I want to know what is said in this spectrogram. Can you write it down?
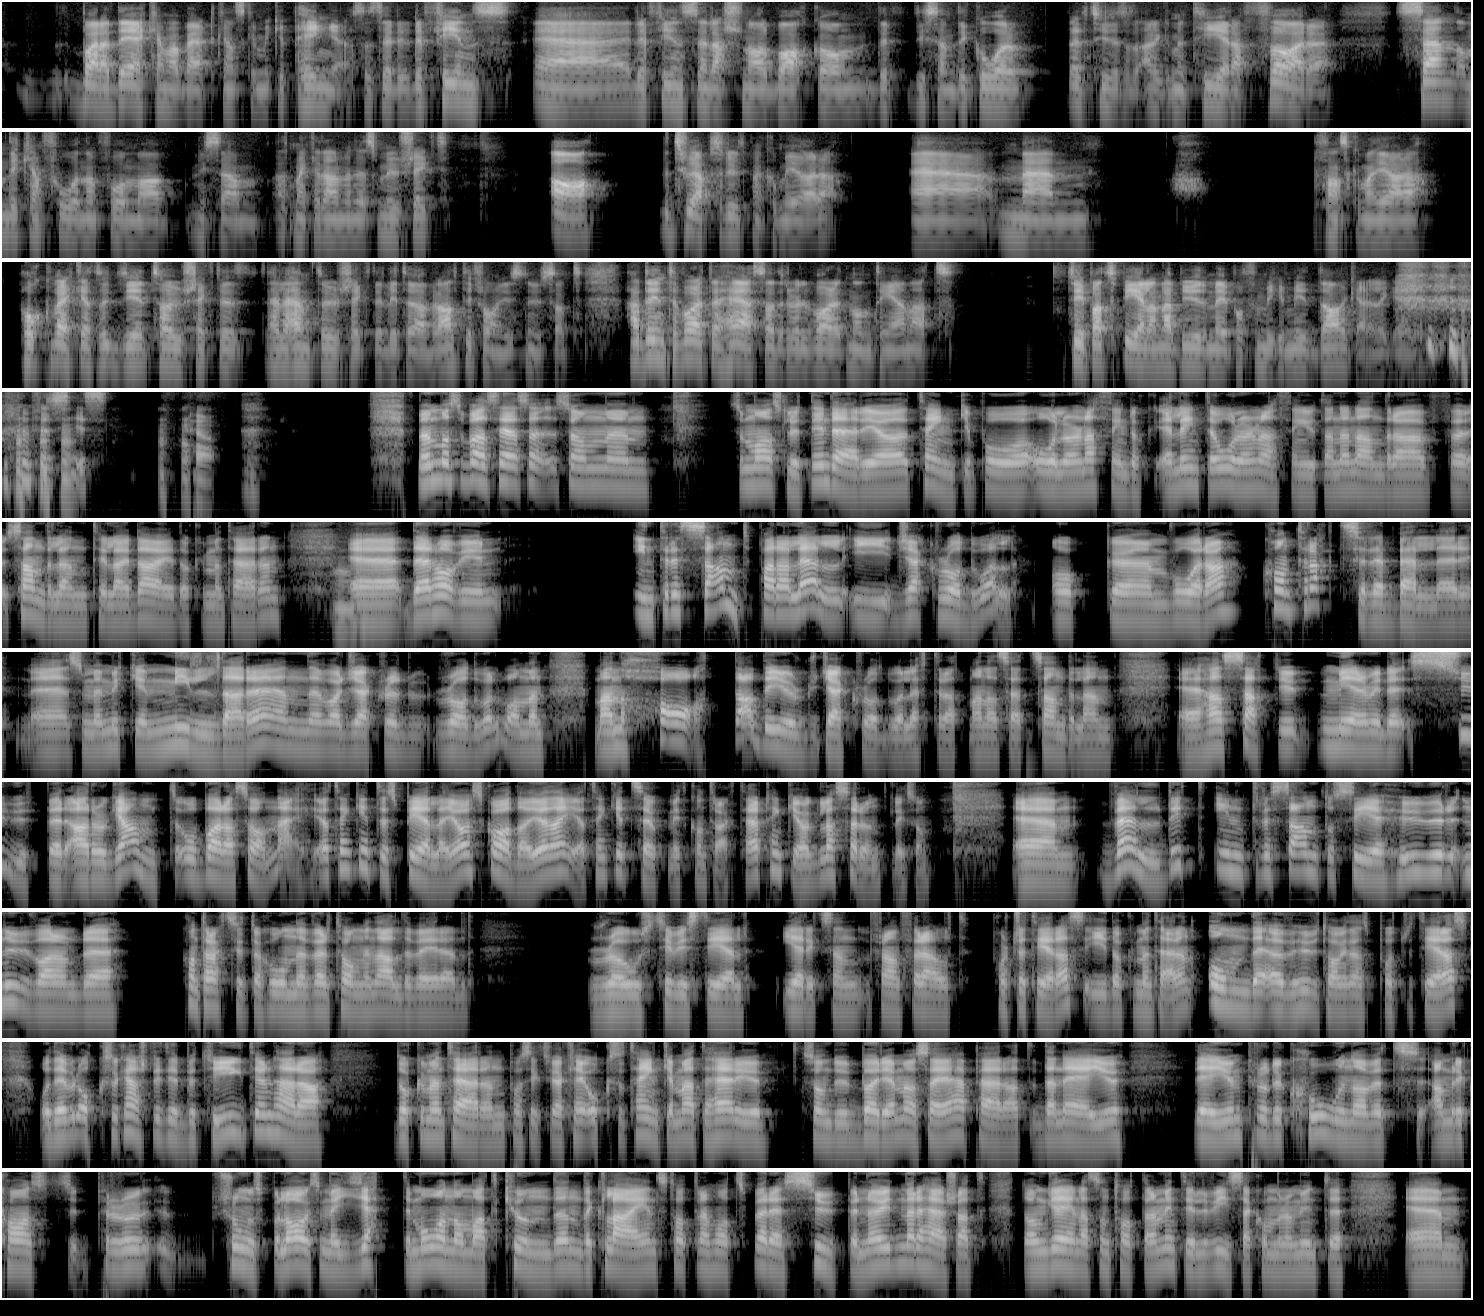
Bara det kan vara värt ganska mycket pengar. Så att säga, det, det, finns, eh, det finns en rational bakom. Det, liksom, det går väldigt tydligt att argumentera för det. Sen om det kan få någon form av, liksom, att man kan använda det som ursäkt. Ja, det tror jag absolut man kommer göra. Eh, men ah, vad fan ska man göra? Pock verkar ta- ursäkter, eller hämta ursäkter lite överallt ifrån just nu. Så att, hade det inte varit det här så hade det väl varit någonting annat. Typ att spelarna bjuder mig på för mycket middagar eller grejer. Precis. Ja. Men måste bara säga så, som, ehm, som avslutning där, jag tänker på All or Nothing, eller inte All or Nothing utan den andra för Sunderland till I Die dokumentären. Mm. Eh, där har vi ju en intressant parallell i Jack Rodwell och eh, våra kontraktsrebeller eh, som är mycket mildare än vad Jack Rod- Rodwell var. Men man hatade ju Jack Rodwell efter att man har sett Sunderland. Eh, han satt ju mer eller mindre superarrogant och bara sa nej, jag tänker inte spela, jag är skadad, jag, nej, jag tänker inte säga upp mitt kontrakt, här tänker jag glassa runt liksom. Eh, väldigt intressant att se hur nuvarande kontraktssituationer, Vertongen, Aldeweireld Rose till viss del, Eriksen framförallt porträtteras i dokumentären, om det överhuvudtaget ens porträtteras. Och det är väl också kanske lite betyg till den här äh, dokumentären på sikt, för jag kan ju också tänka mig att det här är ju, som du börjar med att säga här Per, att den är ju det är ju en produktion av ett amerikanskt produktionsbolag som är jättemån om att kunden, the client, Tottenham Hotspur, är supernöjd med det här så att de grejerna som Tottenham inte vill visa kommer de ju inte ehm,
